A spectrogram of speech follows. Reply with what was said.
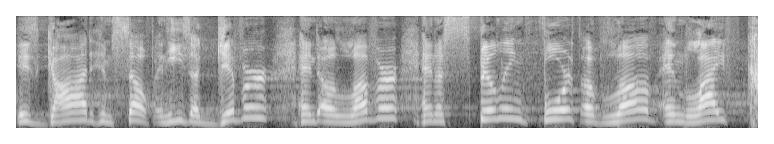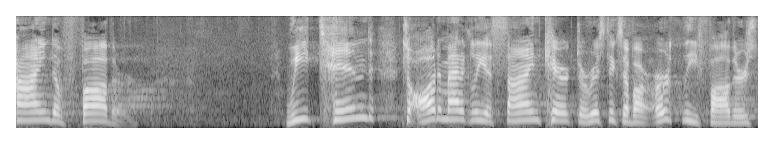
is God himself and he's a giver and a lover and a spilling forth of love and life kind of father we tend to automatically assign characteristics of our earthly fathers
